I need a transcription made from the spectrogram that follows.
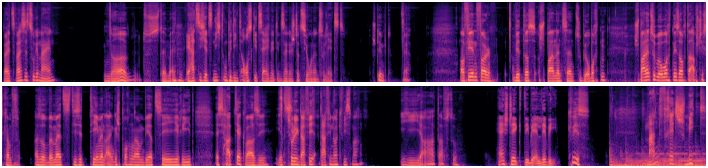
war, jetzt, war es jetzt zu gemein? Na, das ist der Meinung. Er hat sich jetzt nicht unbedingt ausgezeichnet in seinen Stationen zuletzt. Stimmt. Ja. Auf jeden Fall wird das spannend sein zu beobachten. Spannend zu beobachten ist auch der Abstiegskampf. Also wenn wir jetzt diese Themen angesprochen haben, WRC, Ried, es hat ja quasi jetzt... Entschuldigung, darf ich, darf ich noch ein Quiz machen? Ja, darfst du. Hashtag DBLDW. Quiz. Manfred Schmidt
